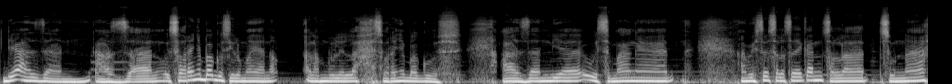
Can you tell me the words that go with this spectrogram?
Dia azan azan. Suaranya bagus sih lumayan Alhamdulillah suaranya bagus. Azan dia wih, semangat. Habis itu selesai kan sholat sunnah.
